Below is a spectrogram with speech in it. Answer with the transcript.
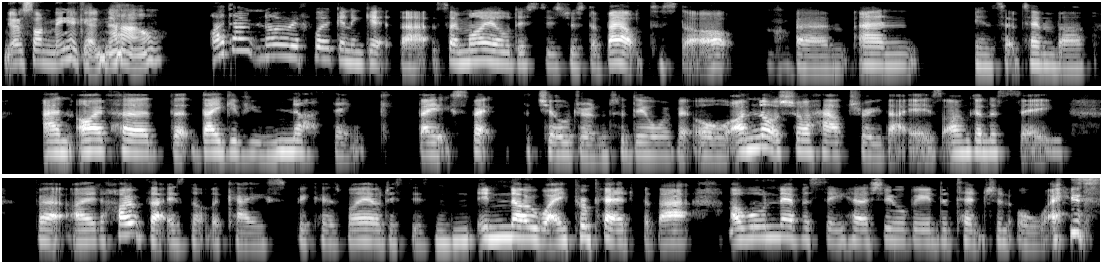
No, it's on me again now. I don't know if we're going to get that. So my eldest is just about to start, Oh. um, and in September, and I've heard that they give you nothing. They expect the children to deal with it all. I'm not sure how true that is. I'm going to see, but I hope that is not the case because my eldest is n- in no way prepared for that. I will never see her. She will be in detention always.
